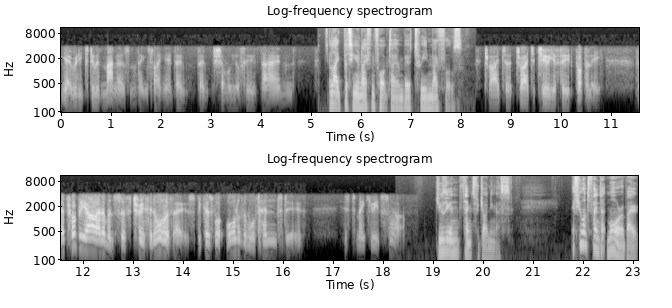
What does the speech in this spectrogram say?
you know, really to do with manners and things like, you know, don't, don't shovel your food down. Like putting your knife and fork down between mouthfuls. Try to try to chew your food properly there probably are elements of truth in all of those because what all of them will tend to do is to make you eat slower. Julian, thanks for joining us. If you want to find out more about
